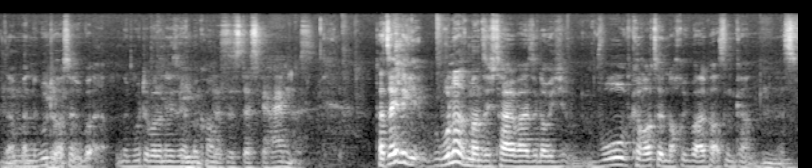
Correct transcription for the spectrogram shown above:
damit man eine gute, aus- eine gute Bolognese Eben, hinbekommt. Das ist das Geheimnis. Tatsächlich wundert man sich teilweise, glaube ich, wo Karotte noch überall passen kann. Mhm. Das,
